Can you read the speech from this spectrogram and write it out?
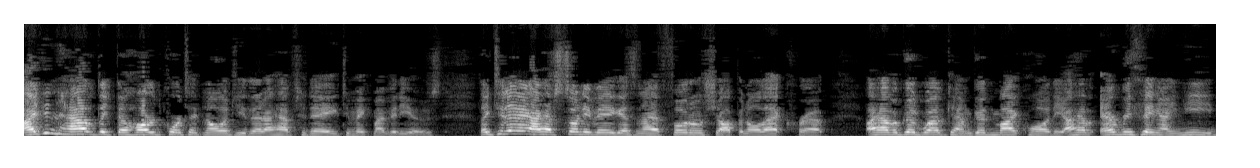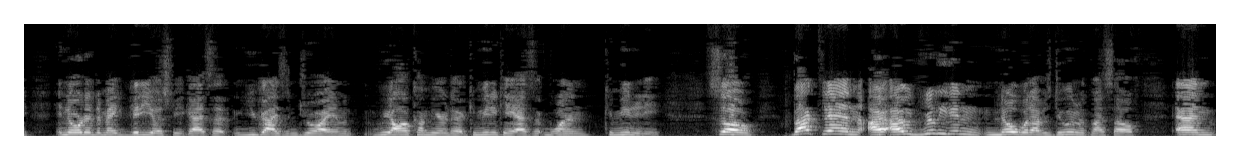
I didn't have like the hardcore technology that I have today to make my videos. Like today I have Sony Vegas and I have Photoshop and all that crap. I have a good webcam, good mic quality. I have everything I need in order to make videos for you guys that you guys enjoy and we all come here to communicate as one community. So, back then, I, I really didn't know what I was doing with myself and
